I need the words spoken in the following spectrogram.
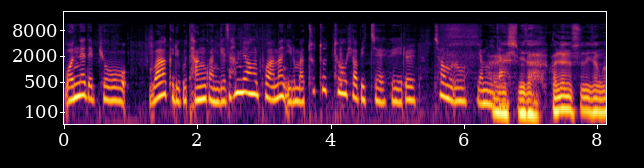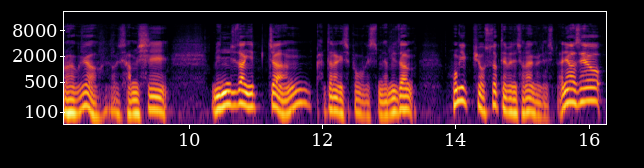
원내대표 와 그리고 당 관계자 한 명을 포함한 이른바 two two two 협의체 회의를 처음으로 엽니다. 알겠습니다. 관련 뉴스는 이 정도로 하고요. 잠시 민주당 입장 간단하게 짚어보겠습니다. 민주당 홍익표 수석 대변인 전화 연결되어 있습니다. 안녕하세요.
